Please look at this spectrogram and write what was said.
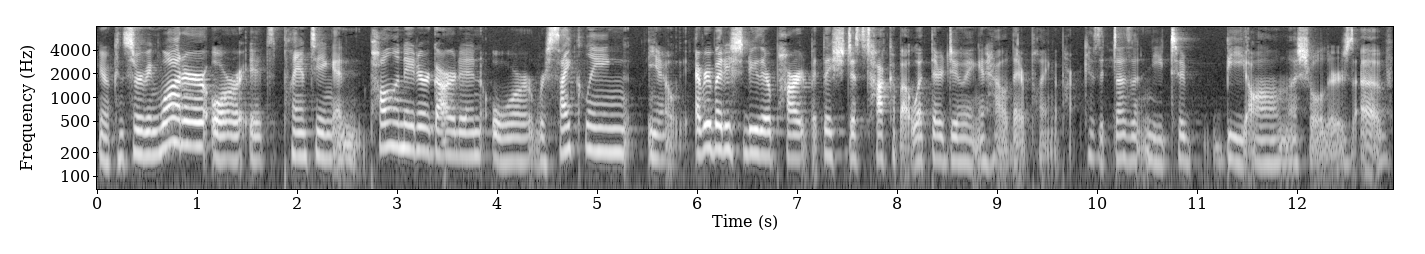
you know conserving water or it's planting a pollinator garden or recycling you know everybody should do their part but they should just talk about what they're doing and how they're playing a part because it doesn't need to be all on the shoulders of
